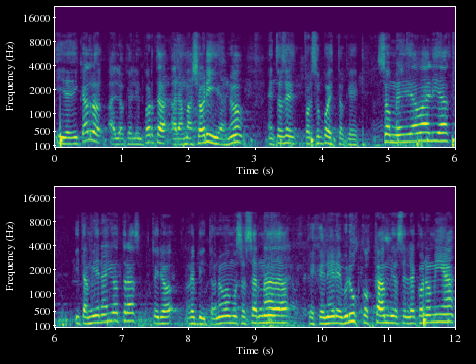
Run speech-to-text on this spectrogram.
y dedicarlo a lo que le importa a la mayoría, ¿no? Entonces, por supuesto que son medidas válidas y también hay otras, pero repito, no vamos a hacer nada que genere bruscos cambios en la economía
